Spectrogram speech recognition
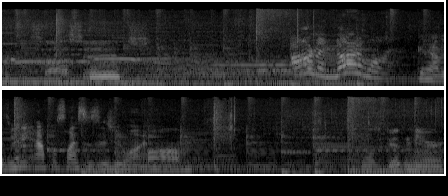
Cooking sausage. I want another one. You can have as many apple slices as you want. Mom. Smells good in here.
